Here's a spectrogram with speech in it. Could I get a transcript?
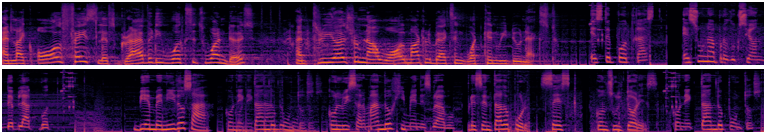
And like all facelifts, gravity works its wonders. And three years from now, Walmart will be asking, What can we do next? Este podcast es una producción de Blackbot. Bienvenidos a Conectando, Puntos con Luis Armando Jiménez Bravo, presentado por CESC Consultores. Conectando Puntos.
